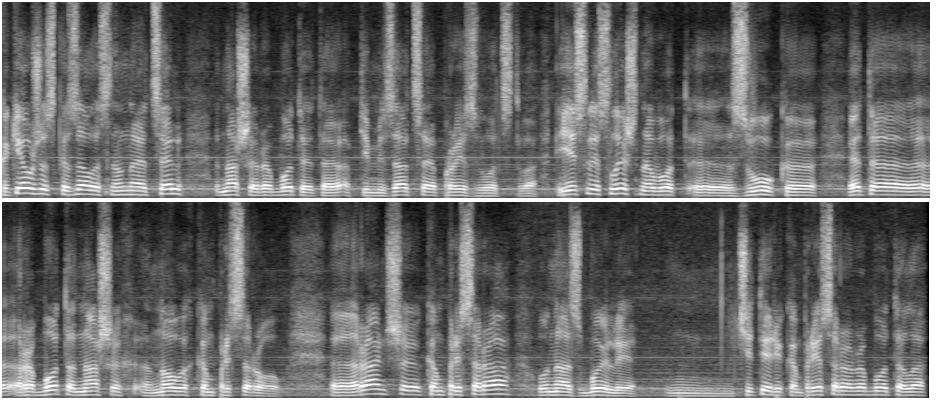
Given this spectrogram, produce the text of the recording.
Как я уже сказал, основная цель нашей работы – это оптимизация производства. Если слышно вот э, звук, э, это работа наших новых компрессоров. Э, Раньше компрессора у нас были м, Четыре компрессора работало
